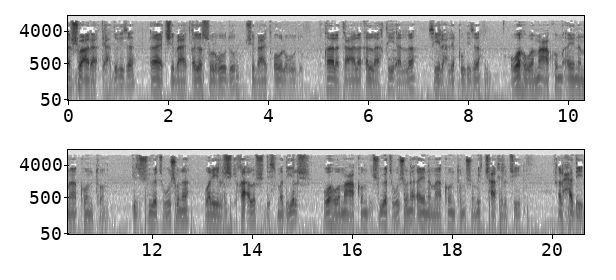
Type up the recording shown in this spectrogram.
الشعراء تحدو إذا آيات شبعت أيس الغودو شبعت قول غودو. قال تعالى الله قي الله سيلح لقو إذا وهو معكم أينما كنتم إذ شويت وشنا وريلش خالش ديس مديلش وهو معكم شويت وشنا أينما كنتم شميتش عقلتي الحديد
